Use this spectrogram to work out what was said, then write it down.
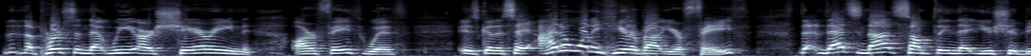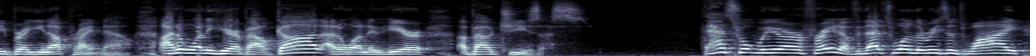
The, the person that we are sharing our faith with is going to say, I don't want to hear about your faith. Th- that's not something that you should be bringing up right now. I don't want to hear about God. I don't want to hear about Jesus. That's what we are afraid of. And that's one of the reasons why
